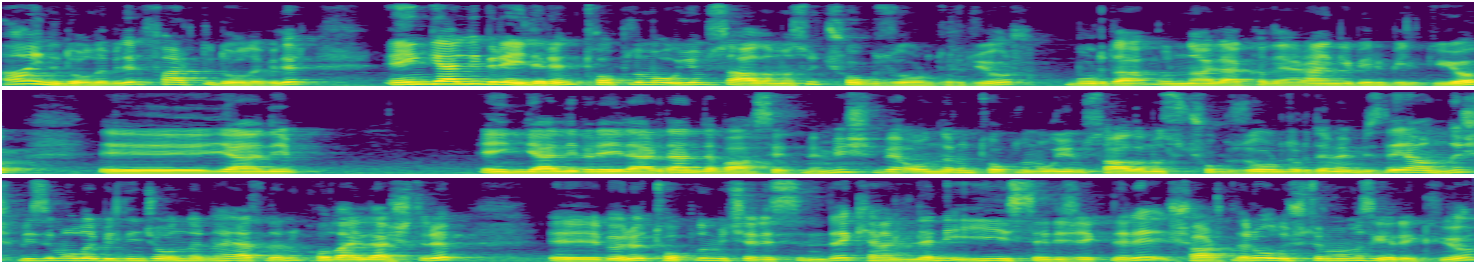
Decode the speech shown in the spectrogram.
Aynı da olabilir, farklı da olabilir. Engelli bireylerin topluma uyum sağlaması çok zordur diyor. Burada bununla alakalı herhangi bir bilgi yok. Ee, yani engelli bireylerden de bahsetmemiş ve onların topluma uyum sağlaması çok zordur dememiz de yanlış. Bizim olabildiğince onların hayatlarını kolaylaştırıp e, böyle toplum içerisinde kendilerini iyi hissedecekleri şartları oluşturmamız gerekiyor.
